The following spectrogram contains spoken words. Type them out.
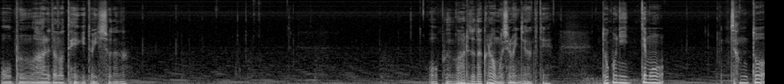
オープンワールドの定義と一緒だな。オープンワールドだから面白いんじゃなくて、どこに行っても、ちゃんと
